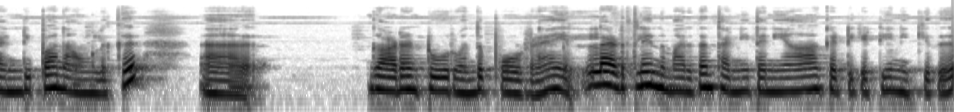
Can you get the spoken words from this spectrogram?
கண்டிப்பாக நான் உங்களுக்கு கார்டன் டூர் வந்து போடுறேன். எல்லா இடத்துலையும் இந்த மாதிரி தான் தண்ணி தனியாக கட்டி கட்டி நிற்கிது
